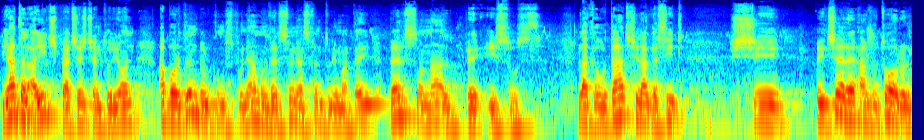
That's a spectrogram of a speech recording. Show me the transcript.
Iată-l aici pe acest centurion, abordându-l, cum spuneam în versiunea Sfântului Matei, personal pe Isus. L-a căutat și l-a găsit și îi cere ajutorul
